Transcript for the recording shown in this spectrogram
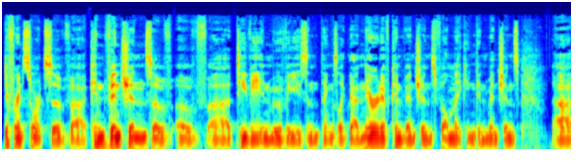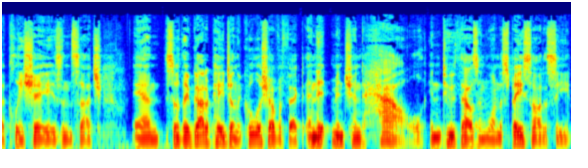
different sorts of uh, conventions of of uh, TV and movies and things like that, narrative conventions, filmmaking conventions, uh, cliches and such. And so they've got a page on the Kuleshov effect, and it mentioned HAL in 2001 A Space Odyssey,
